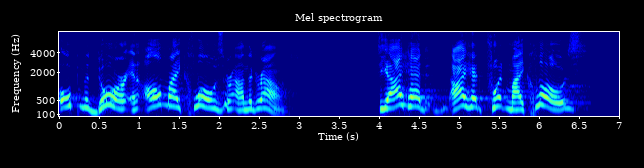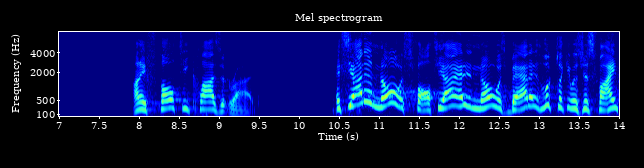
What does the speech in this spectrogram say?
open the door, and all my clothes are on the ground. See, I had I had put my clothes on a faulty closet rod. And see, I didn't know it was faulty. I didn't know it was bad. It looked like it was just fine.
